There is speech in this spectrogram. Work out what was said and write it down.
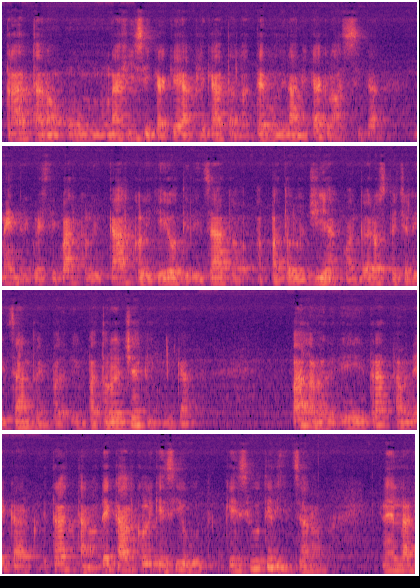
trattano un, una fisica che è applicata alla termodinamica classica, mentre questi calcoli, calcoli che io ho utilizzato a patologia quando ero specializzato in, in patologia clinica parlano, eh, trattano, dei calcoli, trattano, dei calcoli, che si, che si utilizzano nella,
